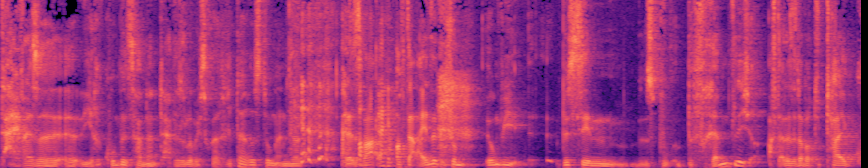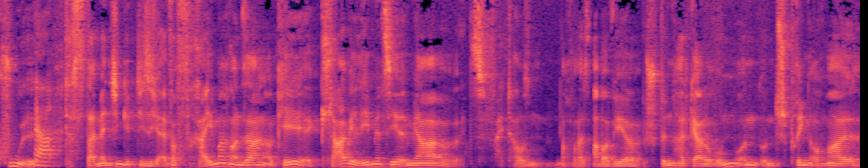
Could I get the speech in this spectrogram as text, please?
teilweise, äh, ihre Kumpels haben dann teilweise, glaube ich, sogar Ritterrüstung angehabt. Also es war geil. auf der einen Seite schon irgendwie bisschen befremdlich, auf der anderen Seite aber total cool, Ja. dass es da Menschen gibt, die sich einfach frei machen und sagen, okay, klar, wir leben jetzt hier im Jahr 2000 noch was, aber wir spinnen halt gerne rum und, und springen auch mal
